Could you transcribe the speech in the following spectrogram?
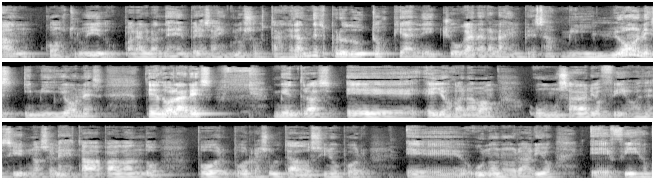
han construido para grandes empresas, incluso hasta grandes productos que han hecho ganar a las empresas millones y millones de dólares, mientras eh, ellos ganaban un salario fijo, es decir, no se les estaba pagando por, por resultados, sino por eh, un honorario eh, fijo.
